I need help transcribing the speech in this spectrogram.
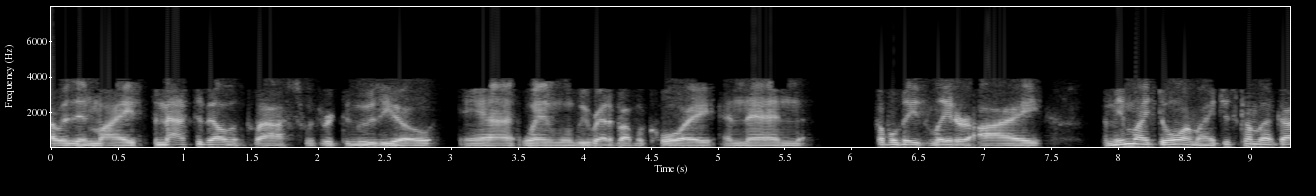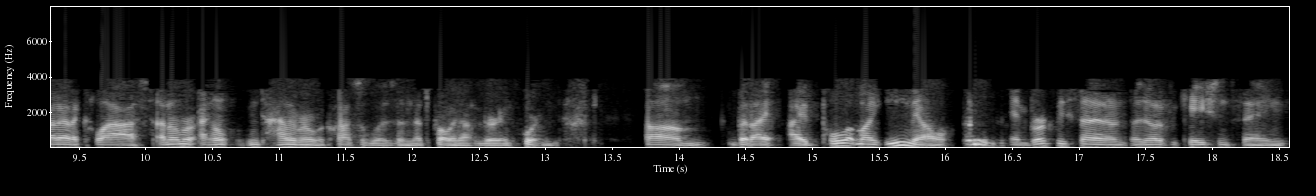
I was in my thematic development class with Rick DiMuzio, and when when we read about McCoy, and then a couple of days later I I'm in my dorm. I just come I got out of class. I don't remember, I don't entirely remember what class it was, and that's probably not very important. Um, but I I pull up my email, and Berklee sent a, a notification saying,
